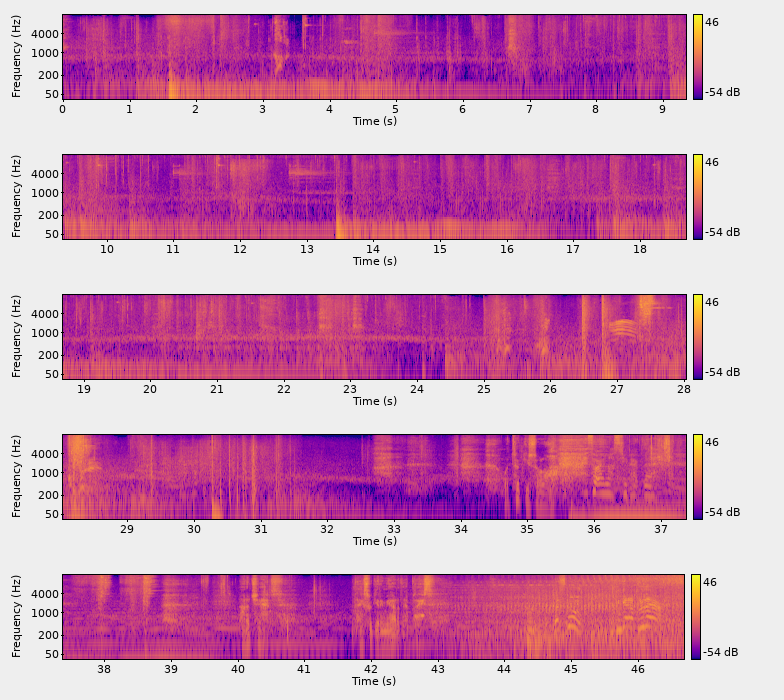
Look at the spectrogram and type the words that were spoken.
Took you so long? I thought I lost you back there. Not a chance. Thanks for getting me out of that place. Let's move! We can get up through there!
